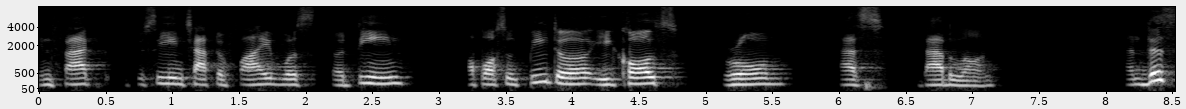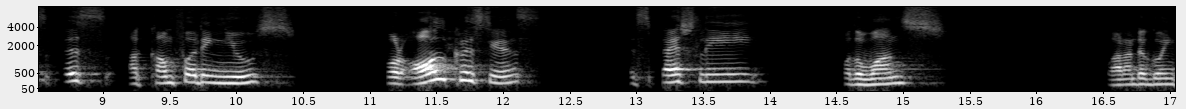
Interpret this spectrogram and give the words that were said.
In fact, you see in chapter 5, verse 13, Apostle Peter, he calls Rome as Babylon. And this is a comforting news for all Christians, especially for the ones who are undergoing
